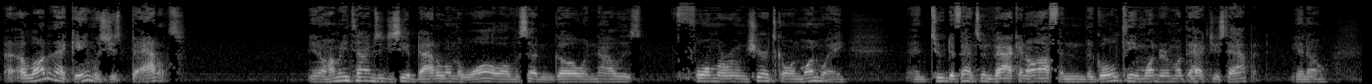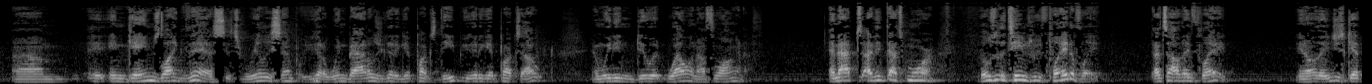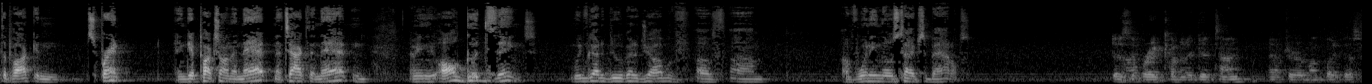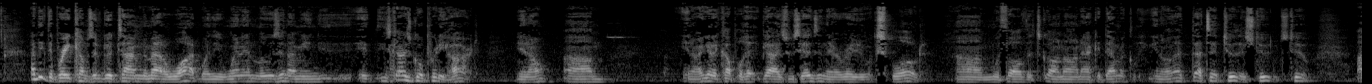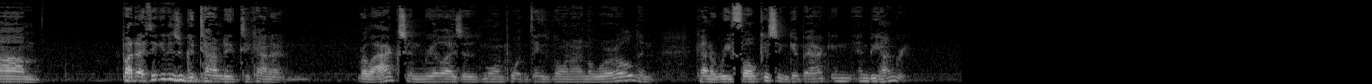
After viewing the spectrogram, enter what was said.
A lot of that game was just battles. You know, how many times did you see a battle on the wall all of a sudden go, and now there's four maroon shirts going one way, and two defensemen backing off, and the gold team wondering what the heck just happened. You know, um, in games like this, it's really simple. You got to win battles. You got to get pucks deep. You got to get pucks out, and we didn't do it well enough, long enough. And that's I think that's more. Those are the teams we've played of late. That's how they've played. You know, they just get the puck and sprint and get pucks on the net and attack the net, and I mean, all good things. We've got to do a better job of of, um, of winning those types of battles. Does the break come at a good time after a month like this? I think the break comes at a good time no matter what, whether you're winning, losing. I mean, it, these guys go pretty hard. You know, um, you know, I got a couple of guys whose heads in there are ready to explode um, with all that's gone on academically. You know, that, that's it too. They're students too. Um, but I think it is a good time to, to kind of relax and realize there's more important things going on in the world and kind of refocus and get back and, and be hungry.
